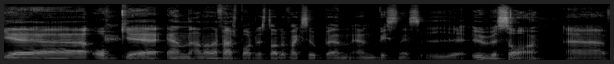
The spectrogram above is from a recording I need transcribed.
eh, och eh, en annan affärspartner startade faktiskt upp en, en business i USA eh,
